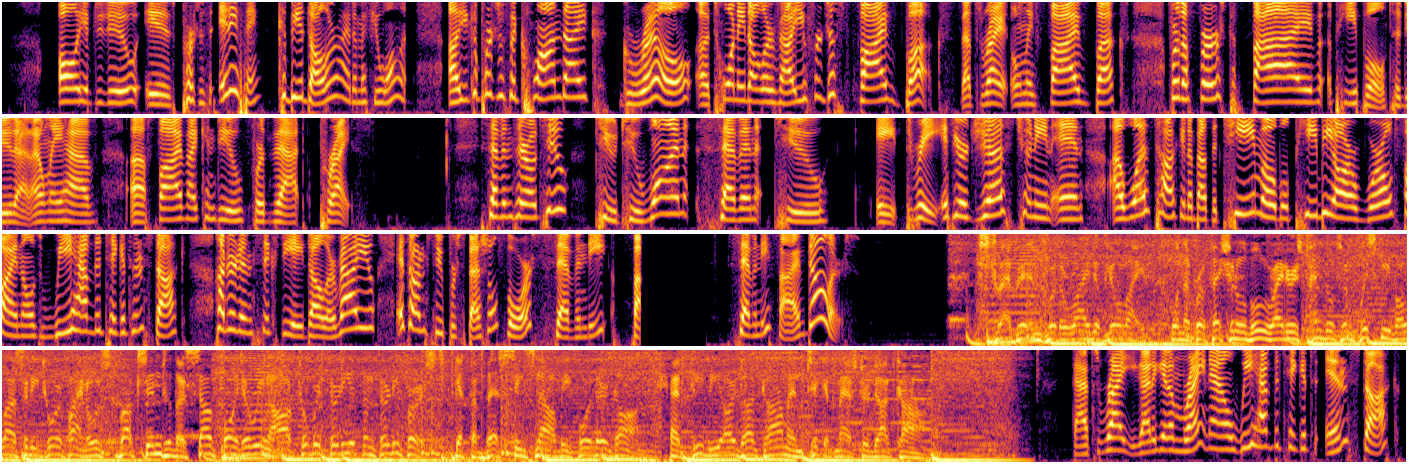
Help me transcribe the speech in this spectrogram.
all you have to do is purchase anything. Could be a dollar item if you want. Uh, you can purchase the Klondike Grill, a twenty dollar value for just five bucks. That's right, only five bucks for the first five people to do that. I only have uh, five I can do for that price. 702 221 7283. If you're just tuning in, I was talking about the T Mobile PBR World Finals. We have the tickets in stock, $168 value. It's on super special for $75. $75. Strap in for the ride of your life when the Professional Bull Riders Pendleton Whiskey Velocity Tour Finals bucks into the South Point Arena October 30th and 31st. Get the best seats now before they're gone at PBR.com and Ticketmaster.com. That's right. You got to get them right now. We have the tickets in stock.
